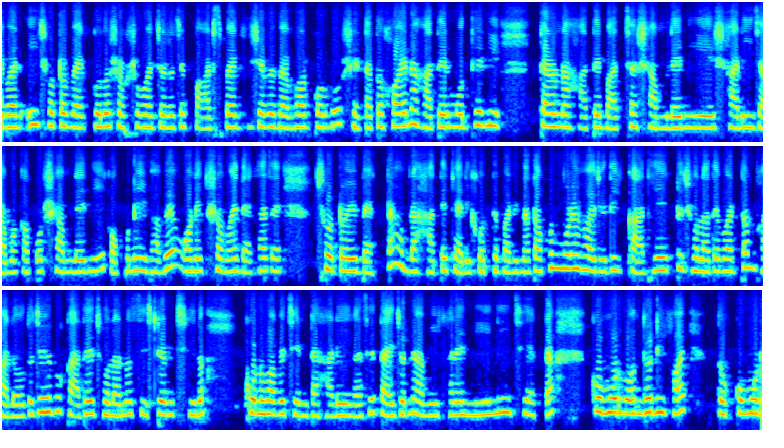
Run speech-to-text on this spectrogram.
এবার এই ছোট ব্যাগগুলো সবসময়ের জন্য যে পার্স ব্যাগ হিসেবে ব্যবহার করব, সেটা তো হয় না হাতের মধ্যে নিয়ে। কেননা হাতে বাচ্চা সামলে নিয়ে, শাড়ি জামা কাপড় সামলে নিয়ে কখনো এইভাবে অনেক সময় দেখা যায় ছোট এই ব্যাগটা আমরা হাতে ক্যারি করতে পারি। না। তখন মনে হয় যদি কাঁধে একটু ঝোলাতে পারতাম ভালো হতো। যেহেতু কাঁধে ঝোলানো সিস্টেম ছিল, কোনোভাবে চেনটা হারিয়ে গেছে, তাই জন্য আমি এখানে নিয়ে নিয়েছি একটা কোমর বন্ধনী হয়। তো কোমর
